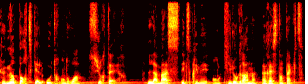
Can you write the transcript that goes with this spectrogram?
que n'importe quel autre endroit sur Terre. La masse exprimée en kilogrammes reste intacte.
